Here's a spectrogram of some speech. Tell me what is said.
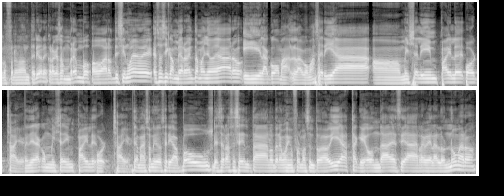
los frenos anteriores. Creo que son Brembo. O aros 19. Eso sí, cambiaron el tamaño de aro. Y la goma. La goma sería ah, Michelin Pilot Sport Tire. Vendría con Michelin Pilot Sport Tire. El tema de sonido sería Bose. De 0 a 60 no tenemos información todavía. Hasta que Honda decida revelar los números.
